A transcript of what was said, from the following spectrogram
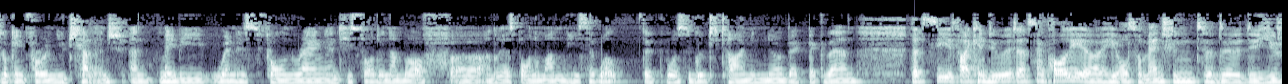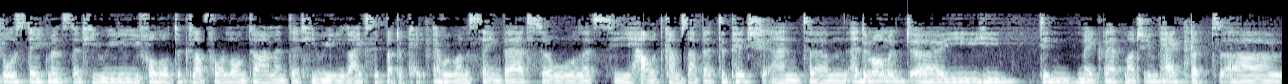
looking for a new challenge. And maybe when his phone rang and he saw the number of uh, Andreas Bornemann, he said, well, that was a good time in Nuremberg back then. Let's see if I can do it at St. Pauli. Uh, he also mentioned the, the usual statements that he really followed the club for a long time and that he really likes it. But okay, everyone is saying that. So let's see how it comes up at the pitch. And um, at the moment, uh, he, he didn't make that much impact, but uh,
